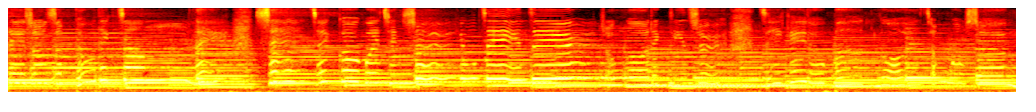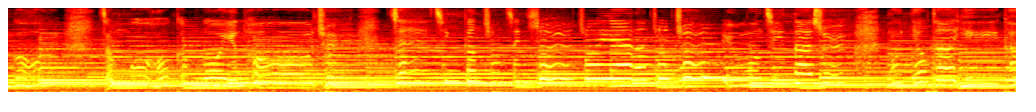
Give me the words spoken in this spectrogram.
地上拾到的真理。写这高贵情书，用自言自语做我的天书。自己都不爱，怎么相爱？怎么可给我？这千根重情树，在夜阑进处，如门前大树，没有它倚靠，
